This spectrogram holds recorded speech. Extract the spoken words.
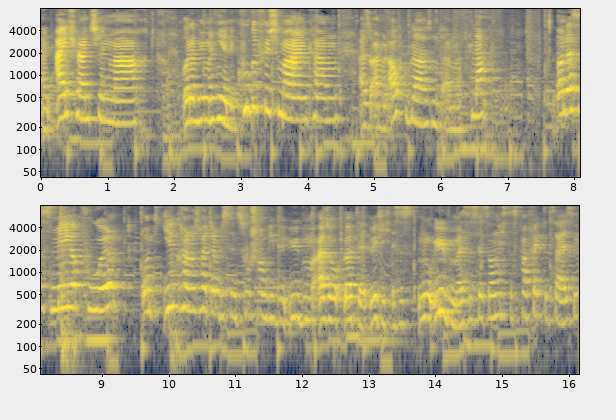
ein Eichhörnchen macht. Oder wie man hier einen Kugelfisch malen kann. Also einmal aufgeblasen und einmal flach. Und das ist mega cool. Und ihr könnt uns heute ein bisschen zuschauen, wie wir üben. Also Leute, wirklich, es ist nur üben. Es ist jetzt noch nicht das perfekte Zeichen.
